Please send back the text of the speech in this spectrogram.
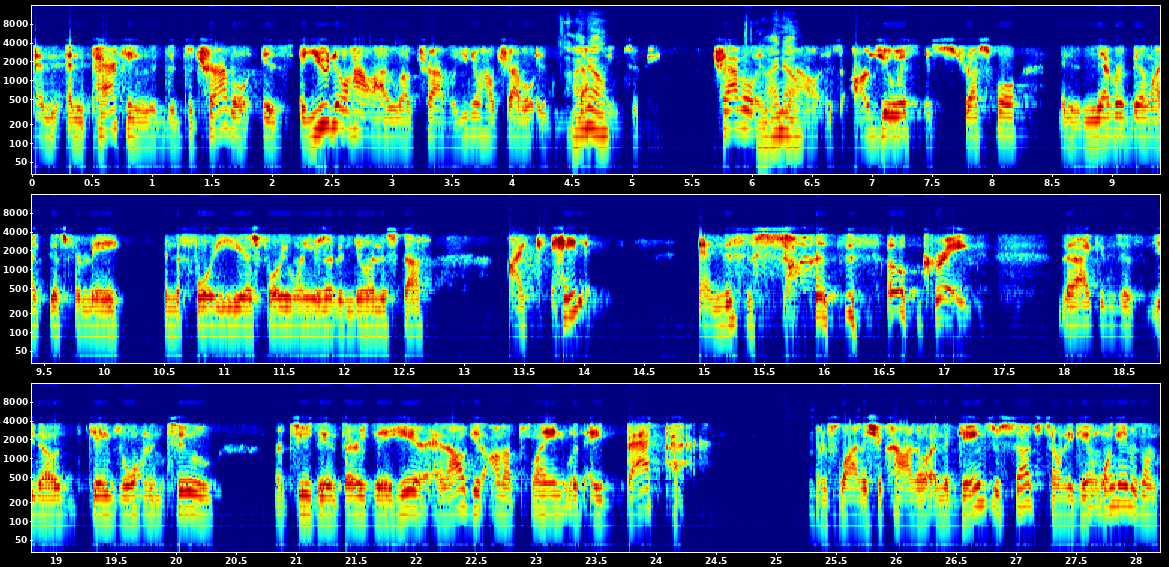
And, and packing, the, the travel is, you know how I love travel. You know how travel is I nothing to me. Travel is I know. now is arduous, it's stressful. It has never been like this for me in the 40 years, 41 years I've been doing this stuff. I hate it. And this is so, this is so great that I can just, you know, games one and two or Tuesday and Thursday here, and I'll get on a plane with a backpack and fly to Chicago. And the games are such, Tony. Again, one game is on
